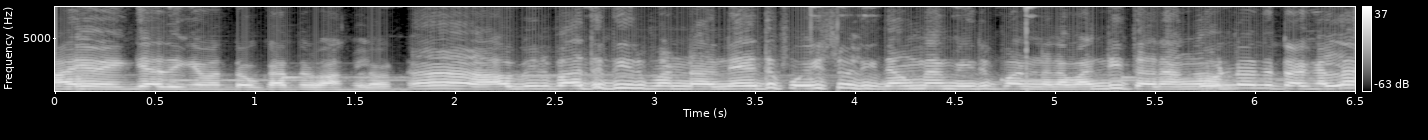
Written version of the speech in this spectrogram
பயம் எங்கேயாவது இங்க வந்து உட்காந்துருவாங்களோ? அப்படி பார்த்துட்டு இது பண்ணா நேத்து பொய் சொல்லி தான் மேம் இது பண்ண வண்டி தராங்க. கொண்டு வந்துட்டாங்கல்ல?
